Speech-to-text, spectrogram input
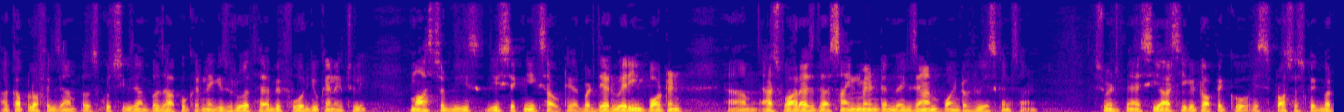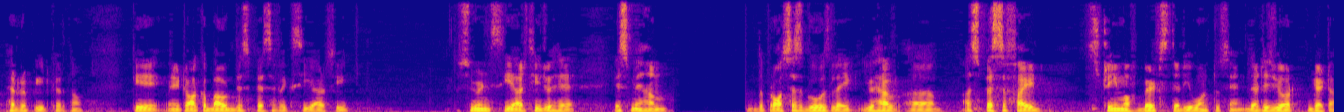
a couple of examples کچھ ایگزامپلس آپ کو کرنے کی ضرورت ہے before you can actually master these these techniques out here but they are very important as far as the assignment and the exam point of view is concern students میں سی آر سی کے ٹاپک کو اس پروسیس کو ایک بار پھر رپیٹ کرتا ہوں کہ when you talk about this specific C R C student C R C جو ہے اس میں ہم the process goes like you have specified stream of bits that you want to send that is your data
